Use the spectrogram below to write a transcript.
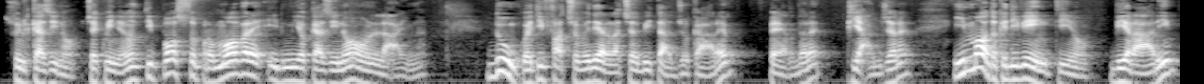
sul casino, cioè quindi non ti posso promuovere il mio casino online. Dunque ti faccio vedere la celebrità giocare, perdere, piangere, in modo che diventino virali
